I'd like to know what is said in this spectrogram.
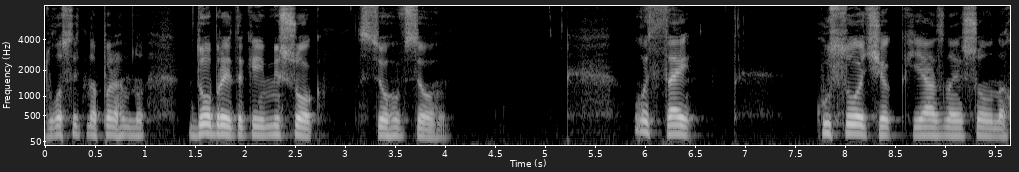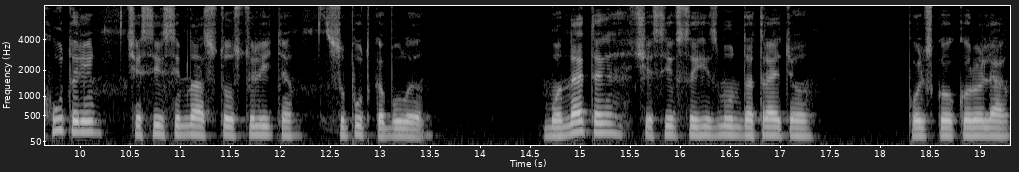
досить, напевно, добрий такий мішок з цього всього. Ось цей кусочок я знайшов на хуторі часів 17 століття. Супутка були монети часів Сигізмунда III, польського короля.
